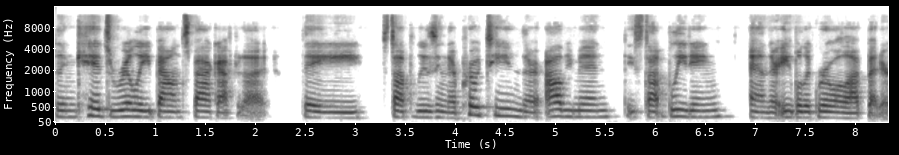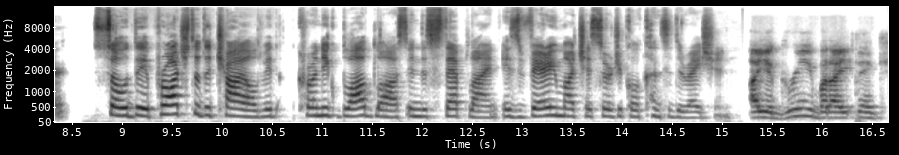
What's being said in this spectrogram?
then kids really bounce back after that. They stop losing their protein, their albumin, they stop bleeding, and they're able to grow a lot better. So, the approach to the child with chronic blood loss in the step line is very much a surgical consideration. I agree, but I think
